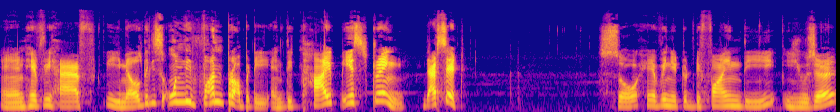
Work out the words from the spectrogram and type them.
And here we have email. There is only one property and the type is string. That's it so here we need to define the user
